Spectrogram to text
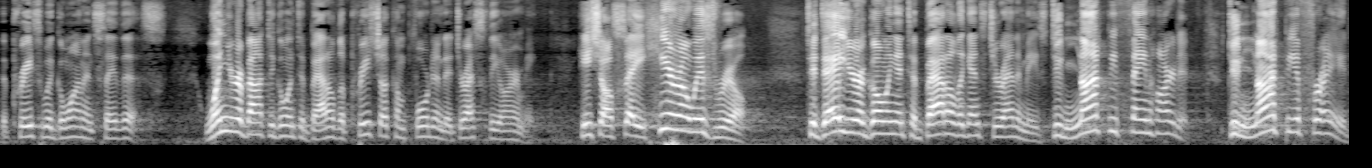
The priest would go on and say this When you're about to go into battle, the priest shall come forward and address the army. He shall say, Hear, O Israel, today you're going into battle against your enemies. Do not be faint hearted. Do not be afraid.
